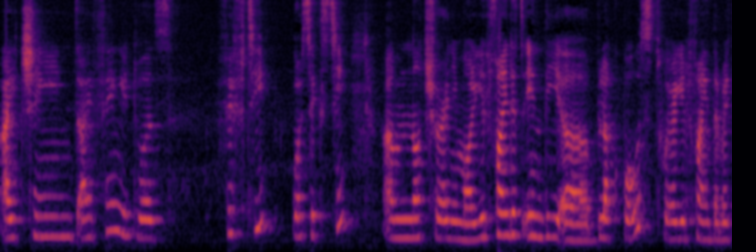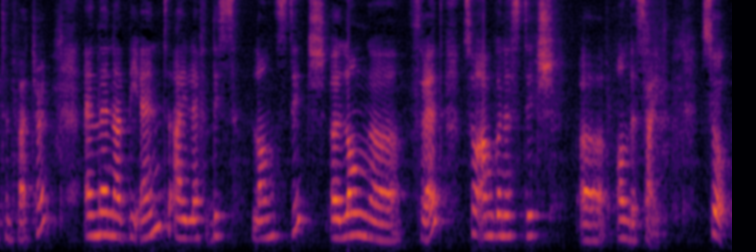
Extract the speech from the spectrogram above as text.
I chained I think it was 50 or 60 I'm not sure anymore. You'll find it in the uh, blog post where you'll find the written pattern. And then at the end I left this long stitch a long uh, thread. So I'm gonna stitch uh, on the side. So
